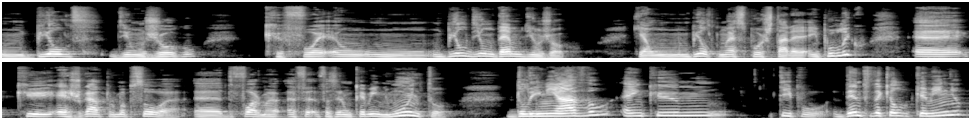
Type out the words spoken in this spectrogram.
um build de um jogo que foi um, um build de um demo de um jogo. Que é um build que não é suposto estar eh, em público, uh, que é jogado por uma pessoa uh, de forma a fazer um caminho muito delineado em que hum, tipo, dentro daquele caminho,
